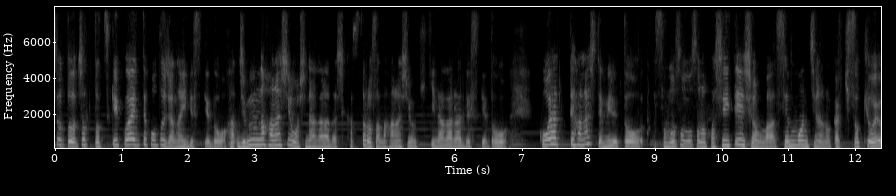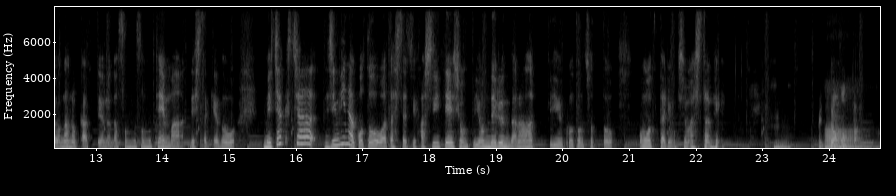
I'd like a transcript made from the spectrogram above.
ちょっとちょっと付け加えてほどじゃないんですけど自分の話もしながらだし勝太郎さんの話を聞きながらですけどこうやって話してみるとそもそもそのファシリテーションは専門知なのか基礎教養なのかっていうのがそもそもテーマでしたけどめちゃくちゃ地味なことを私たちファシリテーションって呼んでるんだなっていうことをちょっと思ったりもしましたね。うん、めっちゃ思った。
